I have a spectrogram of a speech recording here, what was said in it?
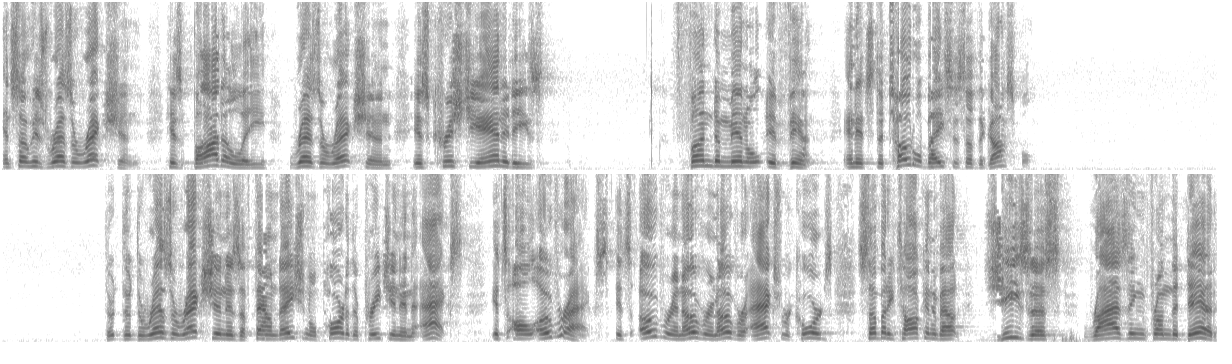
And so his resurrection his bodily resurrection is Christianity's fundamental event, and it's the total basis of the gospel. The, the, the, resurrection is a foundational part of the preaching in Acts. It's all over Acts. It's over and over and over. Acts records somebody talking about Jesus rising from the dead.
